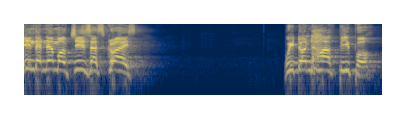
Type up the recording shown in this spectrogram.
in the name of Jesus Christ. We don't have people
